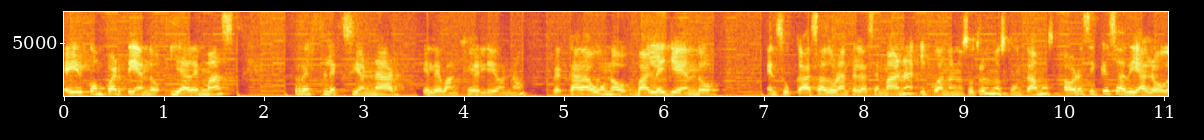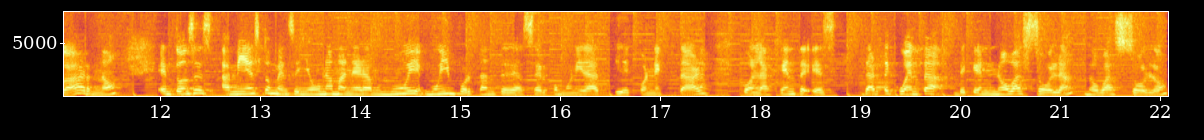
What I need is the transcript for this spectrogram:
e ir compartiendo y además reflexionar el Evangelio, ¿no? Cada uno va leyendo en su casa durante la semana y cuando nosotros nos juntamos, ahora sí que es a dialogar, ¿no? Entonces, a mí esto me enseñó una manera muy, muy importante de hacer comunidad y de conectar con la gente, es darte cuenta de que no vas sola, no vas solo,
